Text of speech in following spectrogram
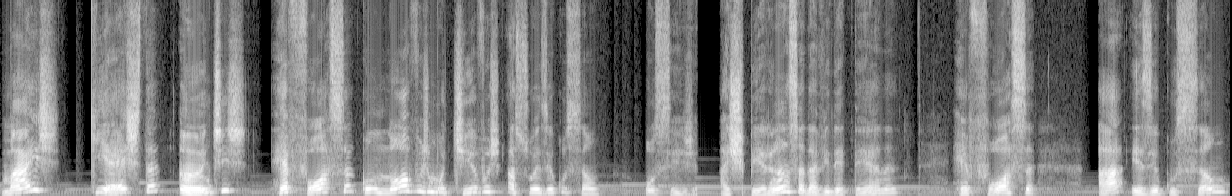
mas que esta, antes, reforça com novos motivos a sua execução. Ou seja, a esperança da vida eterna reforça a execução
